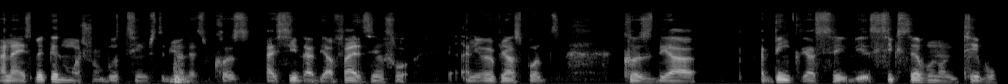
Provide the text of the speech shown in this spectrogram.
And I expected much from both teams to be honest, because I see that they are fighting for an European spot, because they are, I think they are six, they're six seven on the table.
